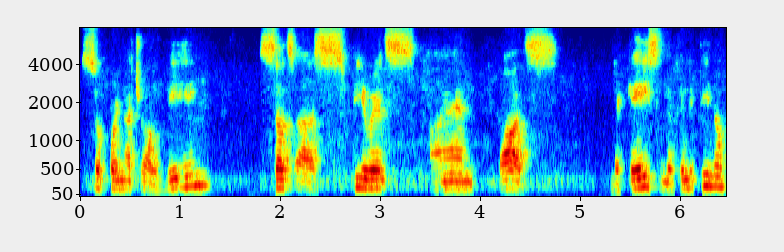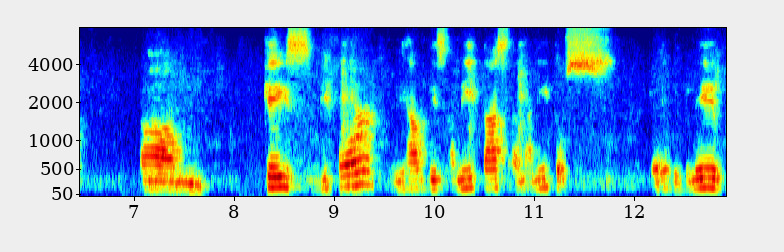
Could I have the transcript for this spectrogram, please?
supernatural being, such as spirits and gods. The case in the Filipino um, case before, we have these Anitas and Anitos. Okay, we believe,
